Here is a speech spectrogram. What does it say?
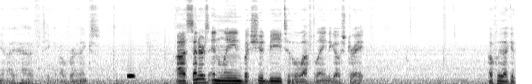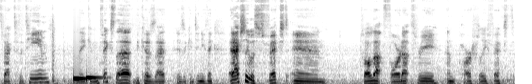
Yeah, I have taken over, thanks. Uh, center's in lane, but should be to the left lane to go straight. Hopefully that gets back to the team and they can fix that because that is a continue thing. It actually was fixed in 12.4.3 and partially fixed.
